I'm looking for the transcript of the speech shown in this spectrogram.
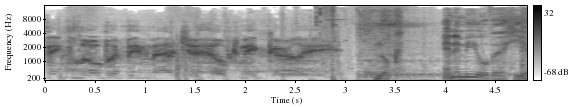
Think Loba would be mad you helped me, girlie. Look, enemy over here.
